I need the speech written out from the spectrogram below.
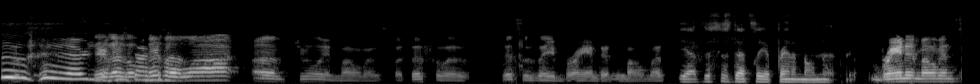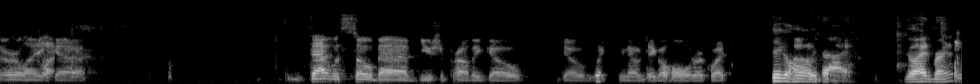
There's, There's there's a, there's a lot of Julian moments, but this was this is a Brandon moment. yeah, this is definitely a Brandon moment. Brandon moments are like uh, that was so bad. You should probably go go like you know dig a hole real quick. Dig a hole. die. Go ahead, Brandon.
